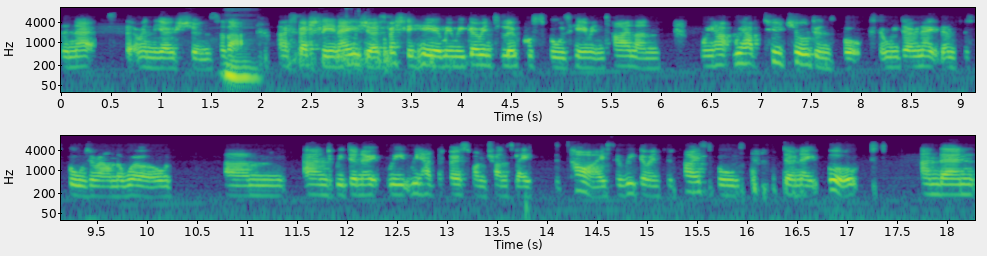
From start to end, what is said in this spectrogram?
the nets that are in the ocean. So that, mm. especially in Asia, especially here, I mean, we go into local schools here in Thailand. We have we have two children's books, and we donate them to schools around the world. Um, and we donate. We, we had the first one translated to Thai, so we go into Thai schools, donate books, and then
